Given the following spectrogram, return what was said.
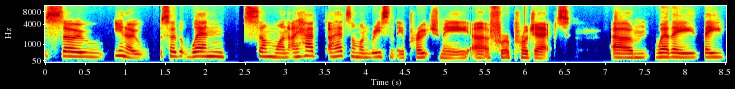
so you know, so that when someone I had I had someone recently approach me uh, for a project um, where they they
